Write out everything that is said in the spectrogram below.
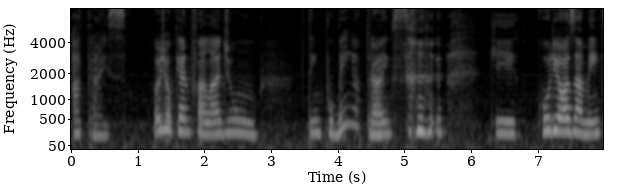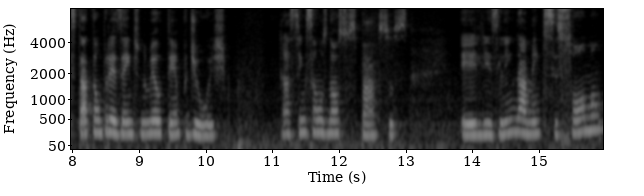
atrás. Hoje eu quero falar de um tempo bem atrás que curiosamente está tão presente no meu tempo de hoje. Assim são os nossos passos. Eles lindamente se somam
